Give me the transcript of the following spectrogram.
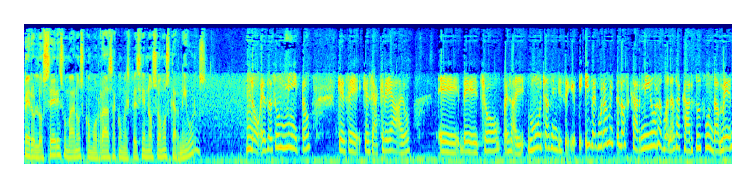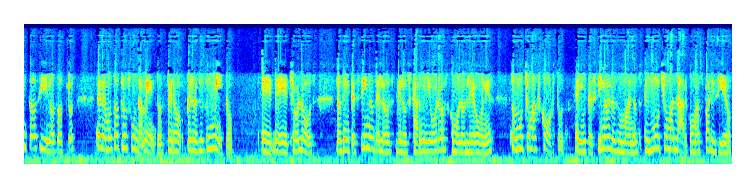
Pero los seres humanos como raza, como especie, ¿no somos carnívoros? No, eso es un mito que se, que se ha creado Eh, de hecho, pues hay muchas investigaciones y seguramente los carnívoros van a sacar sus fundamentos y nosotros tenemos otros fundamentos, pero, pero eso es un mito. Eh, de hecho, los, los intestinos de los, de los carnívoros, como los leones, son mucho más cortos. El intestino de los humanos es mucho más largo, más parecido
